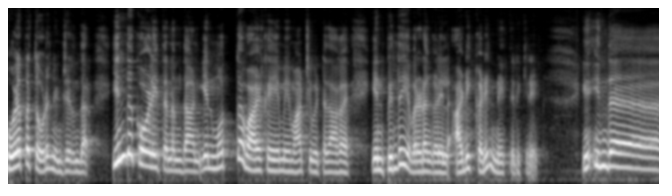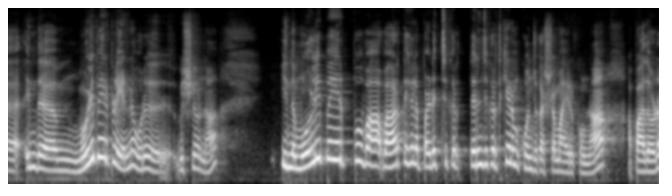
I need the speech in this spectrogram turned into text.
குழப்பத்தோடு நின்றிருந்தார். இந்த கோழைத்தனம்தான் என் மொத்த வாழ்க்கையுமே மாற்றிவிட்டதாக என் பிந்தைய வருடங்களில் அடிக்கடி நினைத்திருக்கிறேன். இ- இந்த இந்த மொழிபெயர்ப்பில் என்ன ஒரு விஷயம்னா இந்த மொழிபெயர்ப்பு வா வார்த்தைகளை படிச்சுக்கிற தெரிஞ்சுக்கிறதுக்கே நமக்கு கொஞ்சம் கஷ்டமாக இருக்கும்னா அப்போ அதோட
